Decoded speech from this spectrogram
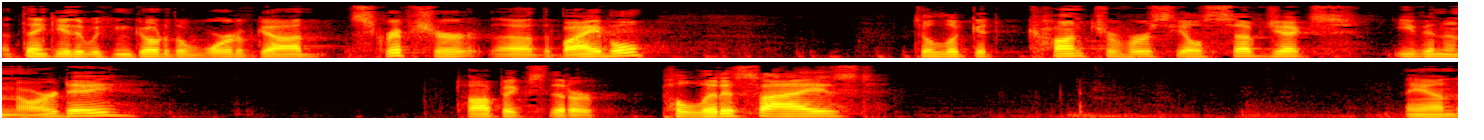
I thank you that we can go to the Word of God, Scripture, uh, the Bible, to look at controversial subjects even in our day, topics that are politicized and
